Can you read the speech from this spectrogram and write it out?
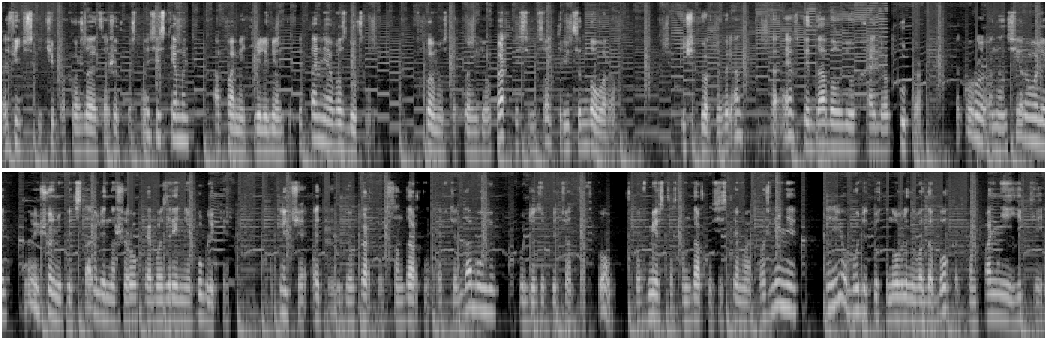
Графический чип охлаждается жидкостной системой, а память и элементы питания воздушной. Стоимость такой видеокарты 730 долларов. И четвертый вариант это FTW Hydro Cooper, которую анонсировали, но еще не представили на широкое обозрение публики. Отличие этой видеокарты от стандартной FTW будет заключаться в том, что вместо стандартной системы охлаждения на нее будет установлен водоблок от компании EK.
